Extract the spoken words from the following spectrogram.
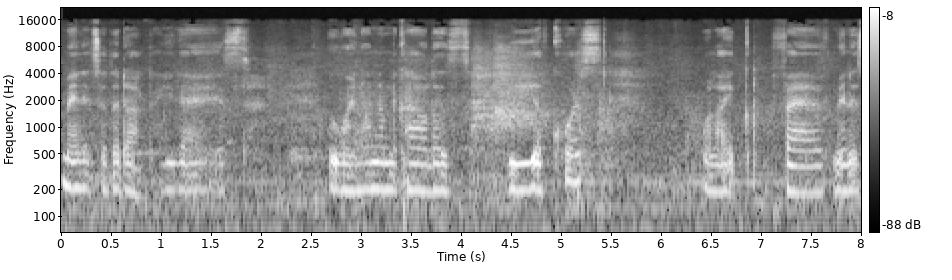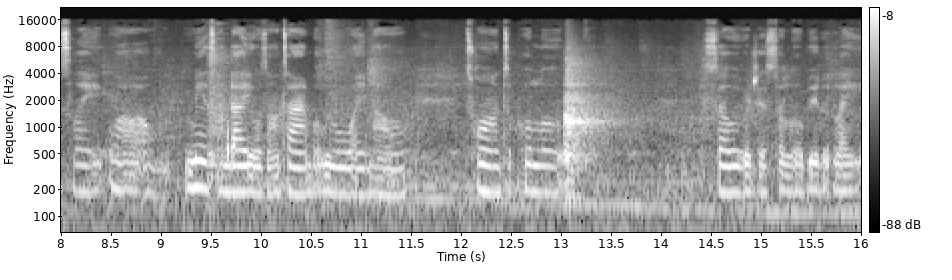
Made it to the doctor, you guys. We waiting on them to call us. We, of course, were like five minutes late. Well, me and Sunday was on time, but we were waiting on Twan to pull up so we were just a little bit late.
